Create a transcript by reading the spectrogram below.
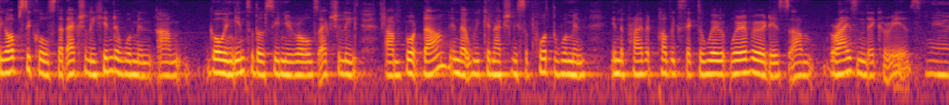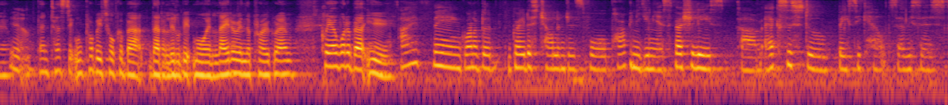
the obstacles that actually hinder women um, going into those senior roles actually um, brought down in that we can actually support the women in the private public sector where, wherever it is um, rise in their careers. Yeah, yeah, fantastic. We'll probably talk about that a little bit more later in the program. Claire, what about you? I think one of the greatest challenges for Papua New Guinea especially is um, access to basic health services.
